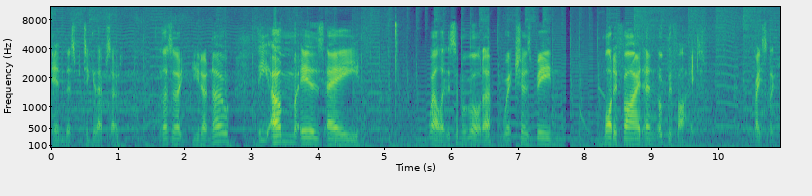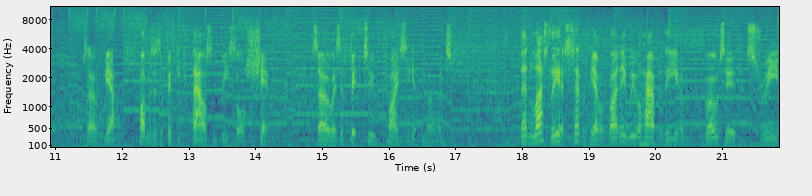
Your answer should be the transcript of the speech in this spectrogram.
in this particular episode. For those of you don't know, the um is a well, it's a marauder which has been modified and uglified, basically. So yeah, problem is it's a 50,000 resource ship, so it's a bit too pricey at the moment. Then lastly, at 7pm on Friday, we will have the voted stream.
